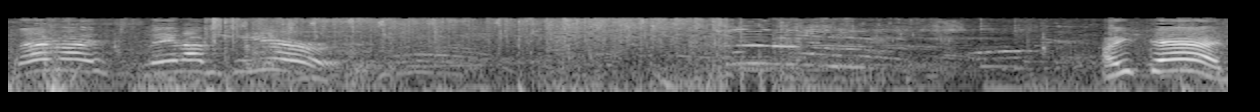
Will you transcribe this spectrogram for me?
Then I, Nate, I'm here. I dead.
